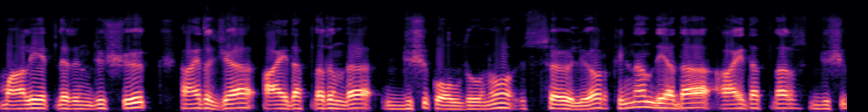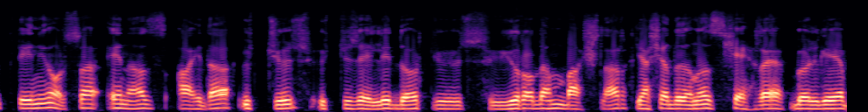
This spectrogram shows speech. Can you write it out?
maliyetlerin düşük, ayrıca aidatların da düşük olduğunu söylüyor. Finlandiya'da aidatlar düşük deniyorsa en az ayda 300, 350, 400 Euro'dan başlar. Yaşadığınız şehre, bölgeye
